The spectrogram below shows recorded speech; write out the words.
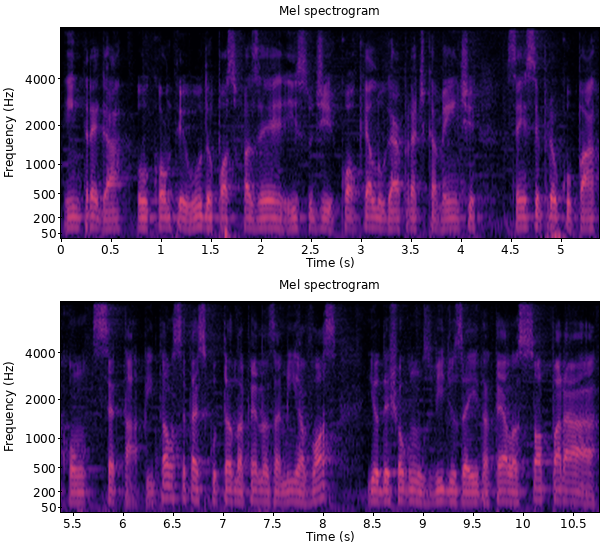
entregar o conteúdo. Eu posso fazer isso de qualquer lugar praticamente, sem se preocupar com setup. Então você está escutando apenas a minha voz e eu deixo alguns vídeos aí na tela só para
